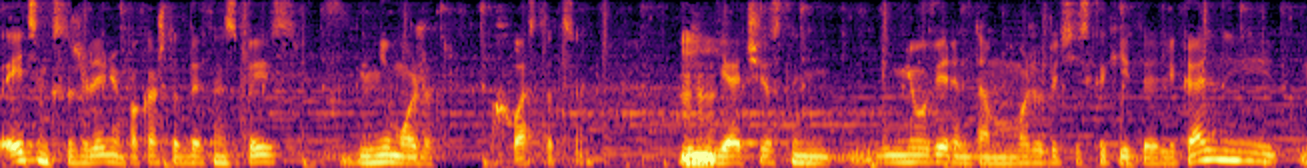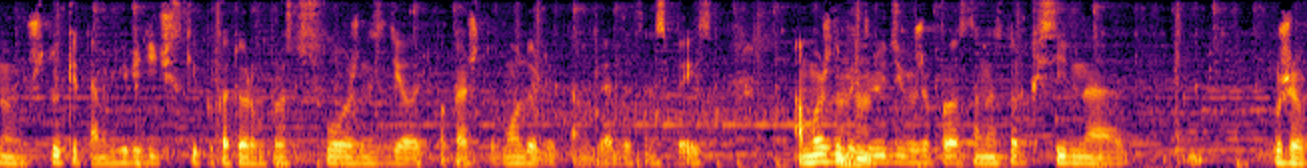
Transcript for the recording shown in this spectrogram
этим, к сожалению, пока что Death in Space не может похвастаться. И я, честно, не уверен, там, может быть, есть какие-то легальные ну, штуки, там, юридические, по которым просто сложно сделать пока что модули там, для in Space. А может быть, люди уже просто настолько сильно, уже,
